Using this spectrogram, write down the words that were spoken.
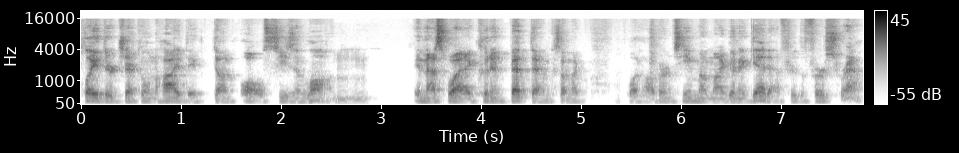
played their Jekyll and Hyde they've done all season long, Mhm. and that's why I couldn't bet them because I'm like, what Auburn team am I gonna get after the first round?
